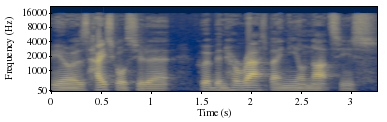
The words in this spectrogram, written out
you know, his high school student, who had been harassed by neo Nazis.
